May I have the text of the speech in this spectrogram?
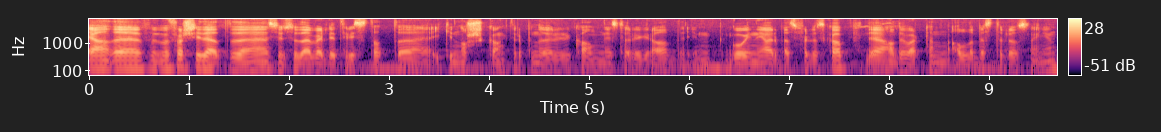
Ja, men først si det at jeg syns det er veldig trist at uh, ikke norske entreprenører kan i større grad inn, gå inn i arbeidsfellesskap. Det hadde jo vært den aller beste løsningen,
